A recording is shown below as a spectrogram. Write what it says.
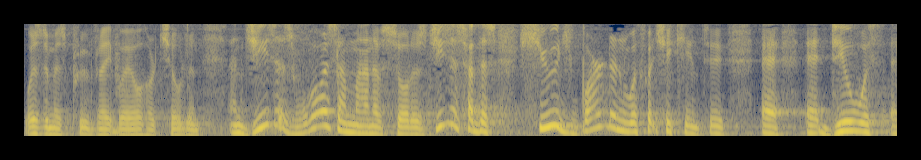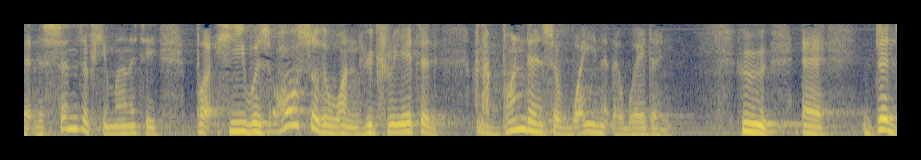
Wisdom is proved right by all her children. And Jesus was a man of sorrows. Jesus had this huge burden with which he came to uh, uh, deal with uh, the sins of humanity. But he was also the one who created an abundance of wine at the wedding, who uh, did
